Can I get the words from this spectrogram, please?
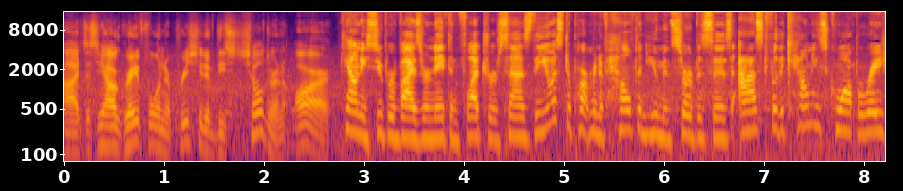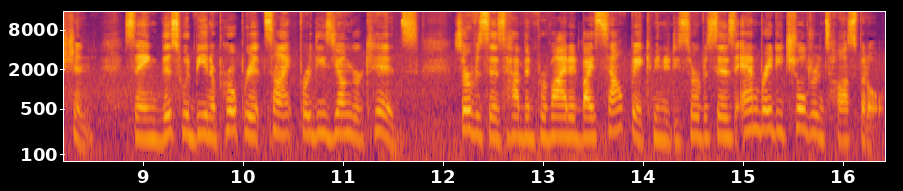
uh, to see how grateful and appreciative these children are. County Supervisor Nathan Fletcher says the U.S. Department of Health and Human Services asked for the county's cooperation, saying this would be an appropriate site for these younger kids. Services have been provided by South Bay Community Services and Rady Children's Hospital.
